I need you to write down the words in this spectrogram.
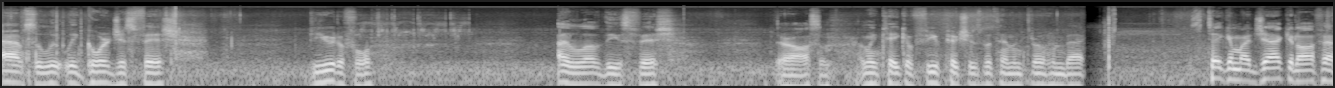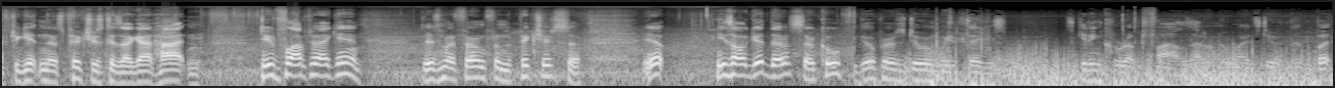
absolutely gorgeous fish. Beautiful. I love these fish. They're awesome. I'm gonna take a few pictures with him and throw him back. Just taking my jacket off after getting those pictures because I got hot and dude flopped back in. There's my phone from the pictures, so yep. He's all good though, so cool. The GoPro's doing weird things. It's getting corrupt files. I don't know why it's doing that, but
